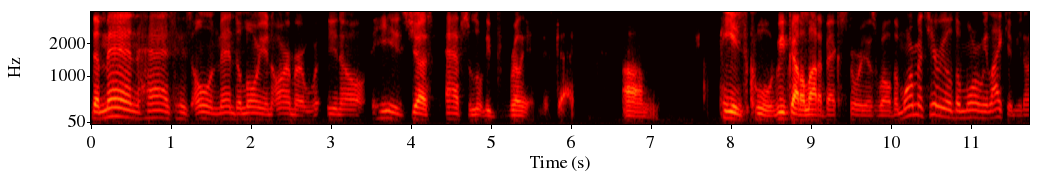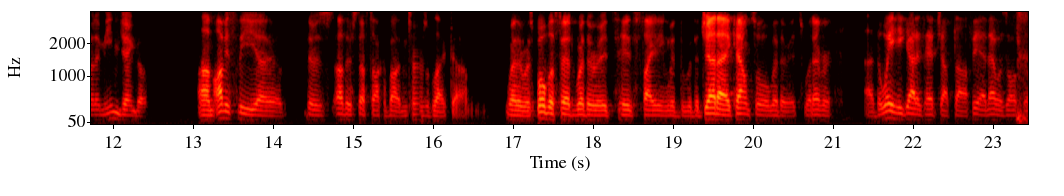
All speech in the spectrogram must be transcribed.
the man has his own Mandalorian armor. You know he is just absolutely brilliant. This guy. Um, he is cool. We've got a lot of backstory as well. The more material, the more we like him. You know what I mean, Jango. Um, obviously, uh, there's other stuff to talk about in terms of like um, whether it was Boba Fett, whether it's his fighting with with the Jedi Council, whether it's whatever. Uh, the way he got his head chopped off, yeah, that was also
